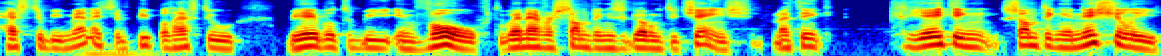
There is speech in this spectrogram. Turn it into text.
has to be managed and people have to be able to be involved whenever something is going to change. And i think creating something initially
